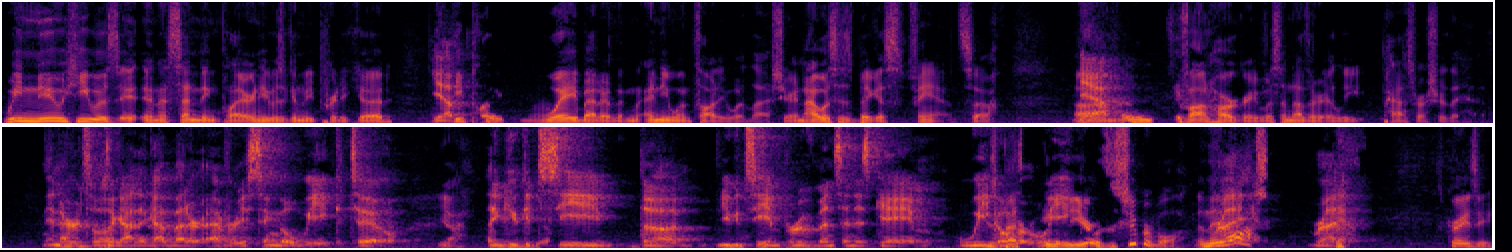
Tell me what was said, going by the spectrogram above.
we knew he was an ascending player and he was going to be pretty good. Yeah, he played way better than anyone thought he would last year, and I was his biggest fan. So, yeah, um, Javon Hargrave was another elite pass rusher they had. And Hurts was a guy that got better every single week too. Yeah, like you could yeah. see the you could see improvements in his game week his over week. the year was the Super Bowl, and they right. lost. Right, it's crazy.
